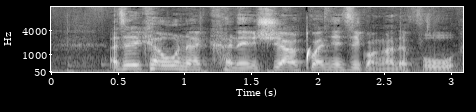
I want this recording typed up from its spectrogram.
而这些客户呢，可能也需要关键字广告的服务、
